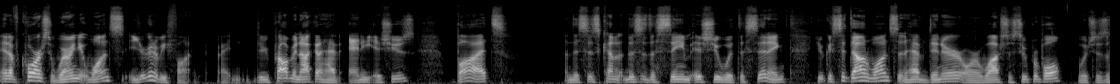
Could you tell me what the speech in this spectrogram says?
And of course, wearing it once, you're going to be fine, right? You're probably not going to have any issues, but, and this is kind of, this is the same issue with the sitting. You can sit down once and have dinner or watch the Super Bowl, which is,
